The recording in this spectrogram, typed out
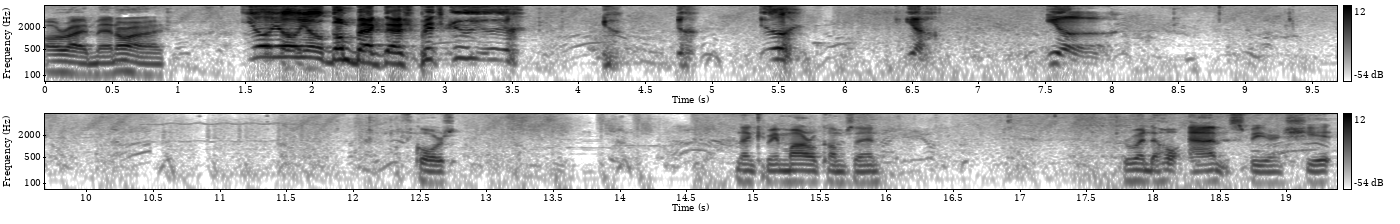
Alright, man, alright. Yo, yo, yo, don't backdash, bitch! Yeah. Yeah. Of course. then Kimimaro comes in. Ruin the whole atmosphere and shit.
